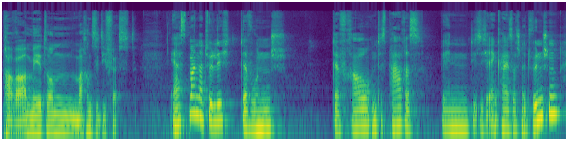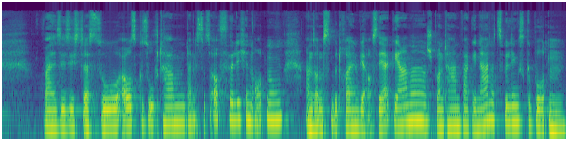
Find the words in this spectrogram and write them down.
Parametern machen Sie die fest? Erstmal natürlich der Wunsch der Frau und des Paares. Wenn die sich einen Kaiserschnitt wünschen, weil sie sich das so ausgesucht haben, dann ist das auch völlig in Ordnung. Ansonsten betreuen wir auch sehr gerne spontan vaginale Zwillingsgeburten.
